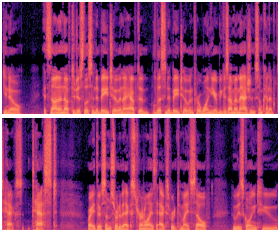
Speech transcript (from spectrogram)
You know, it's not enough to just listen to Beethoven. I have to listen to Beethoven for one year because I'm imagining some kind of text test, right? There's some sort of externalized expert to myself who is going to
